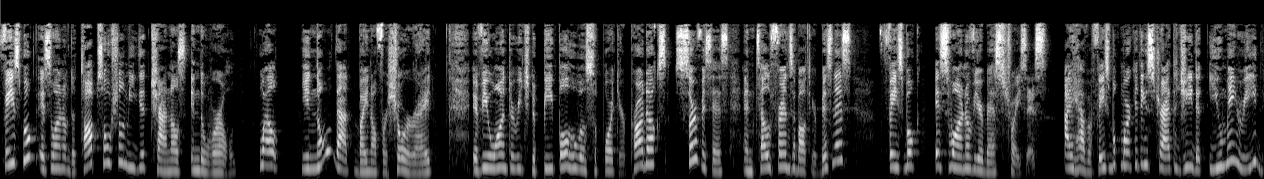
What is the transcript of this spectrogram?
Facebook is one of the top social media channels in the world. Well, you know that by now for sure, right? If you want to reach the people who will support your products, services, and tell friends about your business, Facebook is one of your best choices. I have a Facebook marketing strategy that you may read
